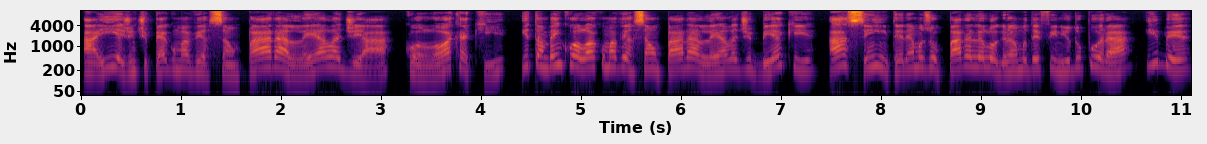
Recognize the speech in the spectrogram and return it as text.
Aí, a gente pega uma versão paralela de A, coloca aqui e também coloca uma versão paralela de B aqui. Assim, teremos o paralelogramo definido por A e B.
